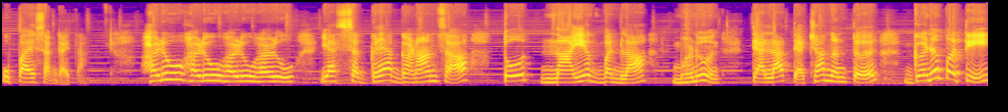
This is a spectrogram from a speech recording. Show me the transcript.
उपाय सांगायचा. हळू हळू या सगळ्या गणांचा तो नायक बनला म्हणून त्याला त्याच्यानंतर गणपती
